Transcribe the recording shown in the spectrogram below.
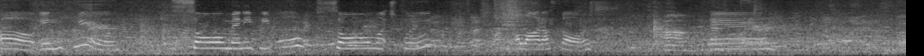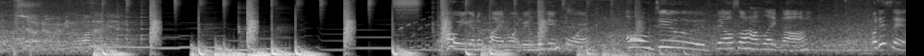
Oh, in here, so many people, so much food, a lot of stores. And Oh, we're gonna find what we're looking for. Oh, dude, they also have like a, what is it?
